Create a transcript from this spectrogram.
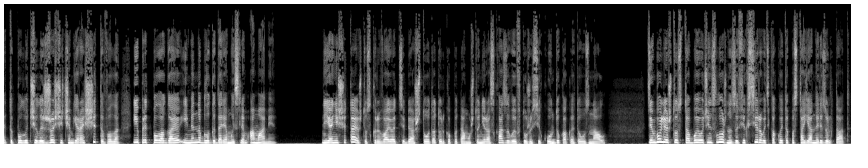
Это получилось жестче, чем я рассчитывала, и, предполагаю, именно благодаря мыслям о маме. Я не считаю, что скрываю от тебя что-то только потому, что не рассказываю в ту же секунду, как это узнал. Тем более, что с тобой очень сложно зафиксировать какой-то постоянный результат.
